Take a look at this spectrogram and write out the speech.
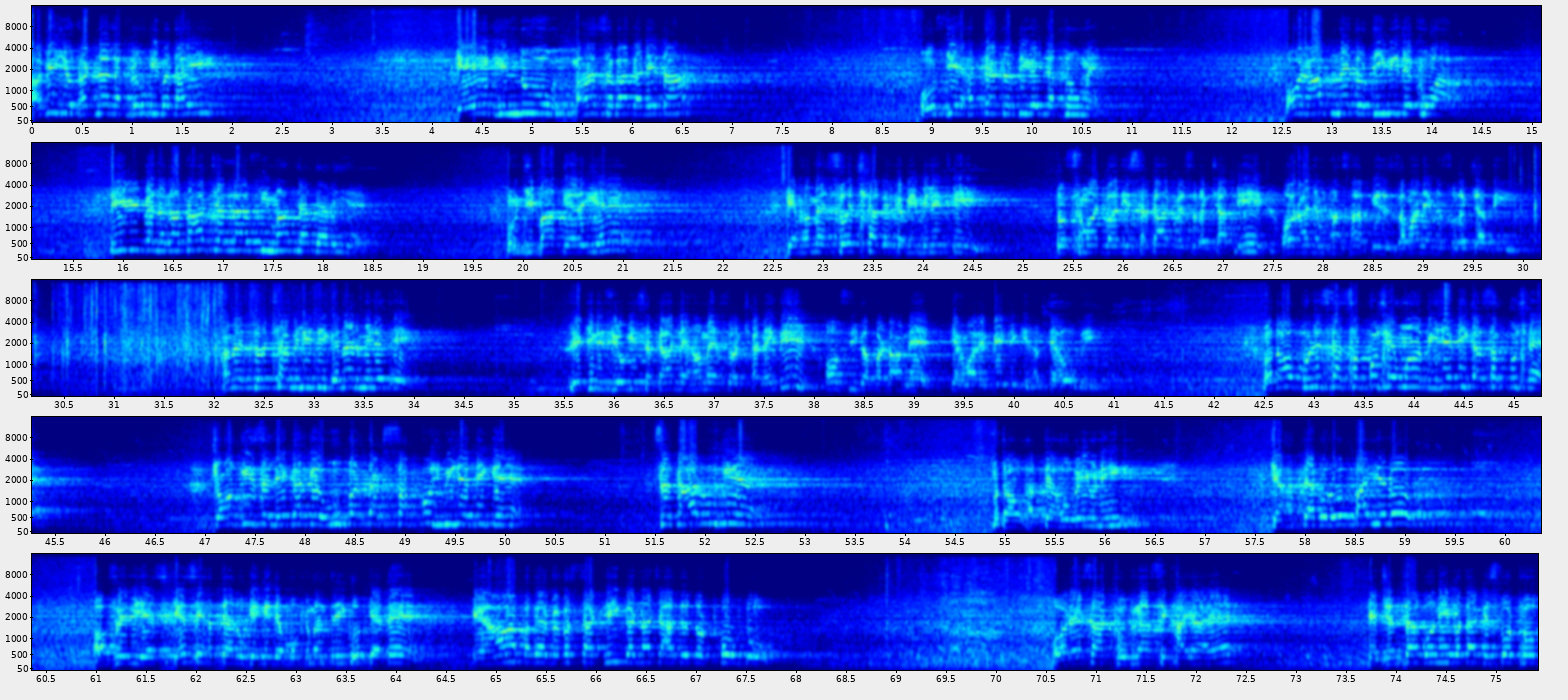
अभी जो घटना लखनऊ की बताई कि एक हिंदू महासभा का नेता, उसकी हत्या कर दी गई लखनऊ में। और आपने तो टीवी देखो आप। टीवी पे लगातार चल रहा है, उसकी माँ क्या कह रही है? उनकी माँ कह रही है कि हमें सुरक्षा अगर कभी मिली थी समाजवादी सरकार में सुरक्षा थी और आज़म खान साहब के जमाने में सुरक्षा थी। हमें सुरक्षा मिली थी गनर मिले थे। लेकिन इस योगी सरकार ने हमें सुरक्षा नहीं दी और उसी का परिणाम है कि हमारे बेटे की हत्या हो गई। बताओ, पुलिस का सब कुछ है, वहाँ बीजेपी का सब कुछ है। चौकी से लेकर के ऊपर तक सब कुछ बीजेपी के हैं। सरकार उनकी है। बताओ हत्या हो गई उन्हीं? क्या हत्या को रोक पाई ये लोग? और फिर ये कैसे हत्या रोकेंगे जब मुख्यमंत्री खुद कहते हैं कि आप अगर व्यवस्था ठीक करना चाहते हो तो ठोक दो। और ऐसा ठोकना सिखाया है कि जनता को नहीं पता किसको ठोक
